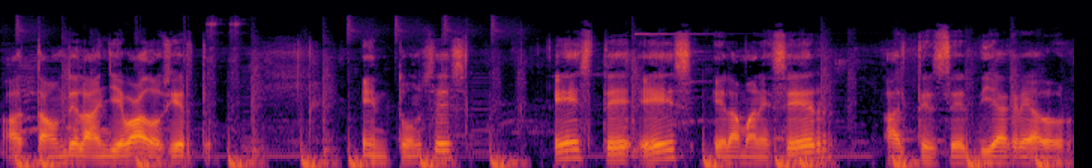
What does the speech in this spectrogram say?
hasta dónde la han llevado, ¿cierto? Entonces este es el amanecer al tercer día creador.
